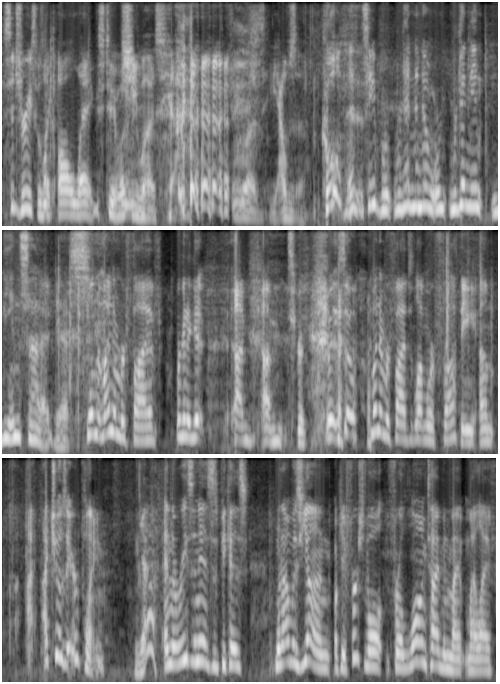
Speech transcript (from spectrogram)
Cyd Charisse was like all legs, too. Wasn't She he? was, yeah. she was. Yowza. Cool. See, we're, we're getting to know, we're, we're getting in the inside. Yes. Well, my number five, we're gonna get. I'm I'm screwed. So my number five is a lot more frothy. Um, I, I chose Airplane, yeah. and the reason is is because when I was young. Okay, first of all, for a long time in my my life.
